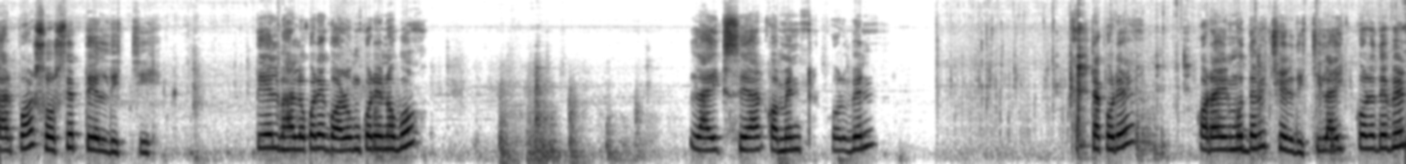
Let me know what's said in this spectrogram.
তারপর সর্ষের তেল দিচ্ছি। তেল ভালো করে গরম করে নেব। লাইক, শেয়ার, কমেন্ট করবেন। একটা করে কড়াইয়ের মধ্যে আমি ছেড়ে দিচ্ছি। লাইক করে দেবেন,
